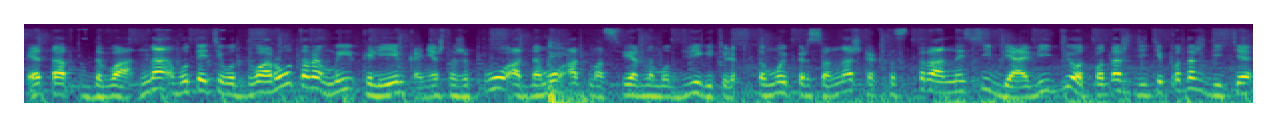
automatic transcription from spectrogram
Это два. На вот эти вот два ротора мы клеим, конечно же, по одному атмосферному двигателю. То мой персонаж как-то странно себя ведет. Подождите, подождите.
